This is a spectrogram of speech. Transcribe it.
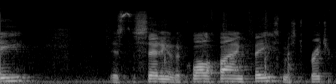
B is the setting of the qualifying fees. Mr. Pritchard.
